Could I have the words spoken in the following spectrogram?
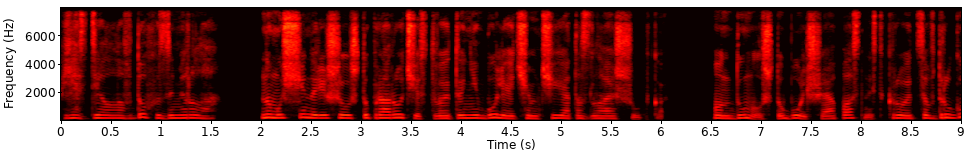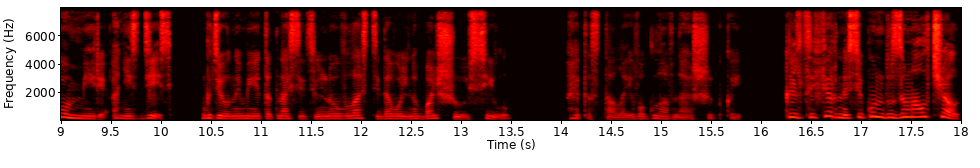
Я сделала вдох и замерла. Но мужчина решил, что пророчество — это не более, чем чья-то злая шутка. Он думал, что большая опасность кроется в другом мире, а не здесь, где он имеет относительную власть и довольно большую силу. Это стало его главной ошибкой. Кальцифер на секунду замолчал,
